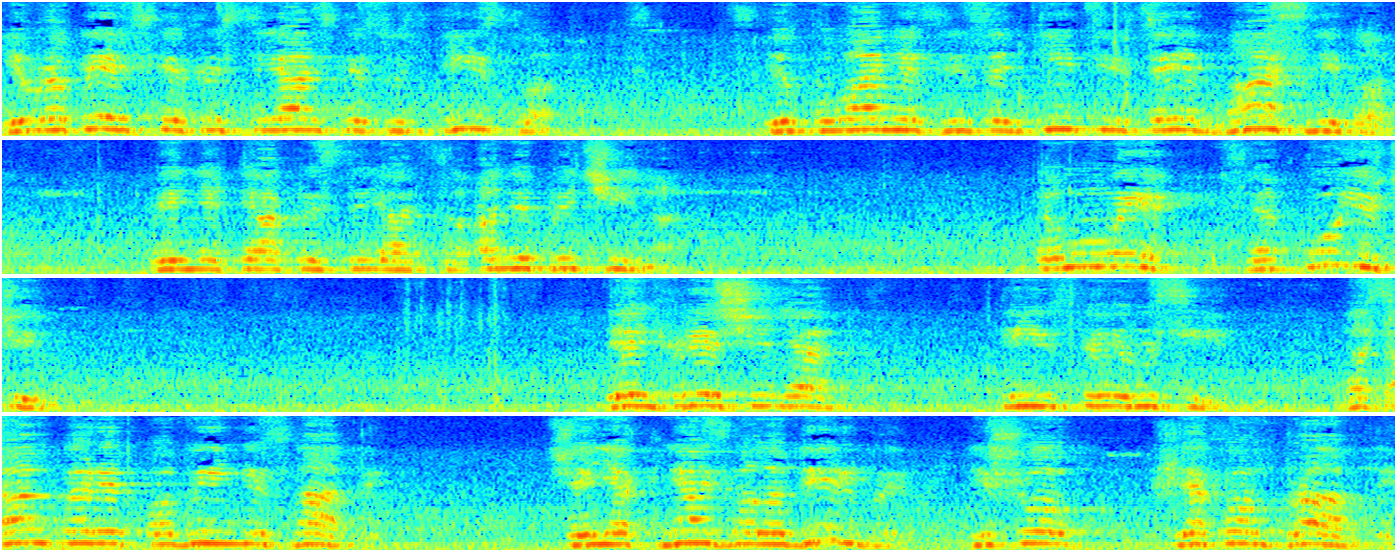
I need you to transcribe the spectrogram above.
в європейське християнське суспільство, спілкування з візантійців це є наслідок прийняття християнства, а не причина. Тому ми, святкуючи День хрещення Київської Русі, насамперед повинні знати, що як князь Володимир пішов шляхом правди,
